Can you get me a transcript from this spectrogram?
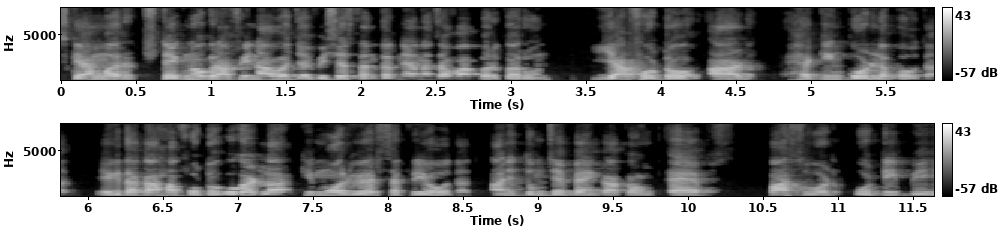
स्कॅमर स्टेग्नोग्राफी नावाच्या विशेष तंत्रज्ञानाचा वापर करून या फोटो आड हॅकिंग कोड लपवतात. एकदा का हा फोटो उघडला की मॉलवेअर सक्रिय होतात आणि तुमचे bank account apps password OTP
